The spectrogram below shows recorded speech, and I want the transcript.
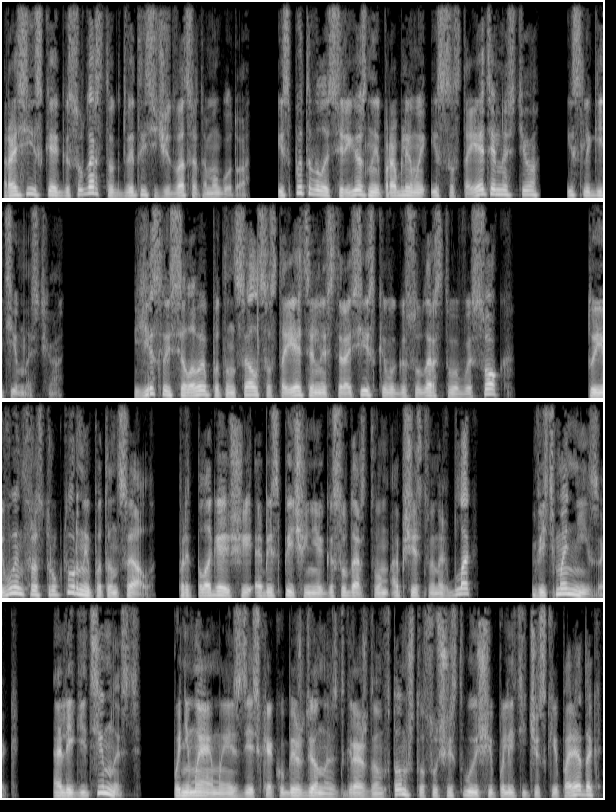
Российское государство к 2020 году испытывало серьезные проблемы и с состоятельностью, и с легитимностью. Если силовой потенциал состоятельности российского государства высок, то его инфраструктурный потенциал, предполагающий обеспечение государством общественных благ, весьма низок, а легитимность понимаемое здесь как убежденность граждан в том, что существующий политический порядок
